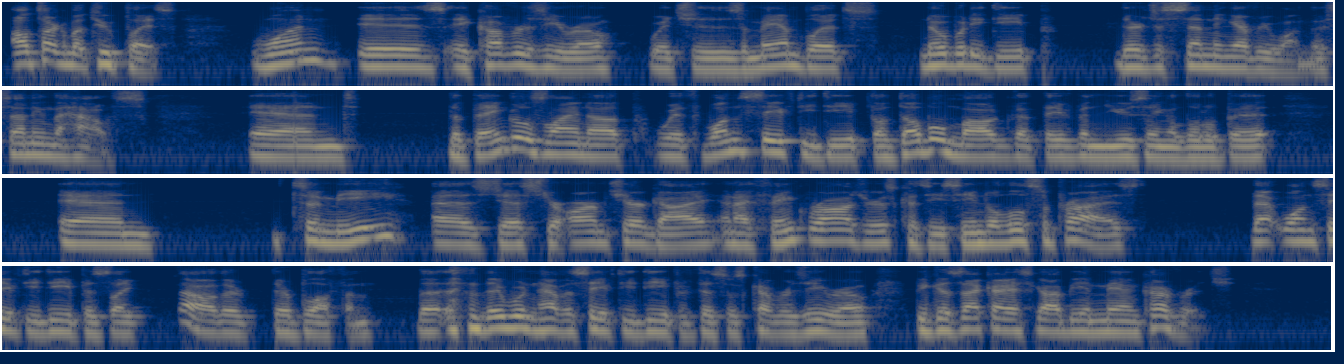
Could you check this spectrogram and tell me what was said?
I'll talk about two plays. One is a cover zero, which is a man blitz, nobody deep. They're just sending everyone. They're sending the house. And the Bengals line up with one safety deep, the double mug that they've been using a little bit. And to me, as just your armchair guy, and I think Rodgers, because he seemed a little surprised, that one safety deep is like, oh, they're they're bluffing. The- they wouldn't have a safety deep if this was cover zero because that guy's got to be in man coverage.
